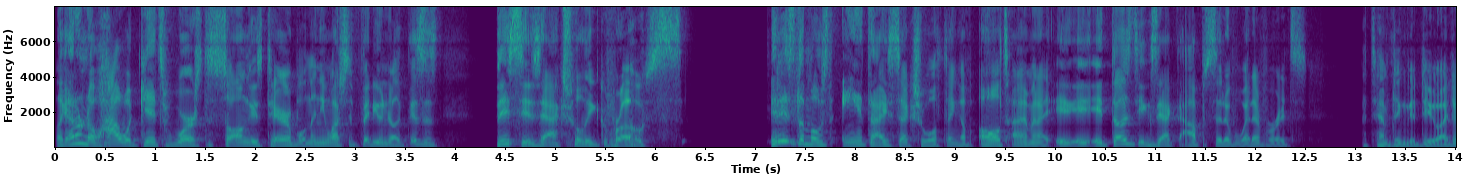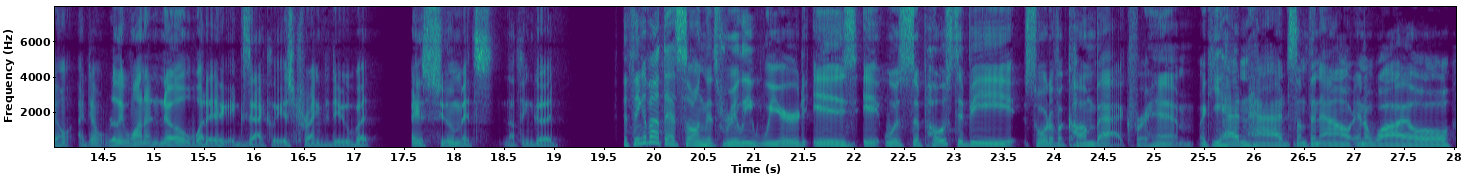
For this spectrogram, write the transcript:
Like I don't know how it gets worse. The song is terrible, and then you watch the video, and you're like, "This is, this is actually gross." It is the most anti-sexual thing of all time, and I it, it it does the exact opposite of whatever it's attempting to do. I don't I don't really want to know what it exactly is trying to do, but I assume it's nothing good. The thing about that song that's really weird is it was supposed to be sort of a comeback for him. Like he hadn't had something out in a while.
